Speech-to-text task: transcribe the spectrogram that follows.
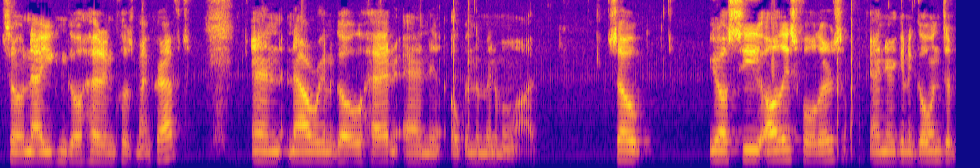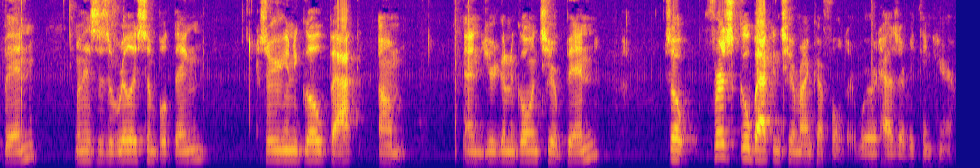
so now you can go ahead and close Minecraft. And now we're going to go ahead and open the Minema mod. So you'll see all these folders and you're going to go into bin and this is a really simple thing. So you're going to go back um, and you're going to go into your bin. So first go back into your Minecraft folder where it has everything here.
